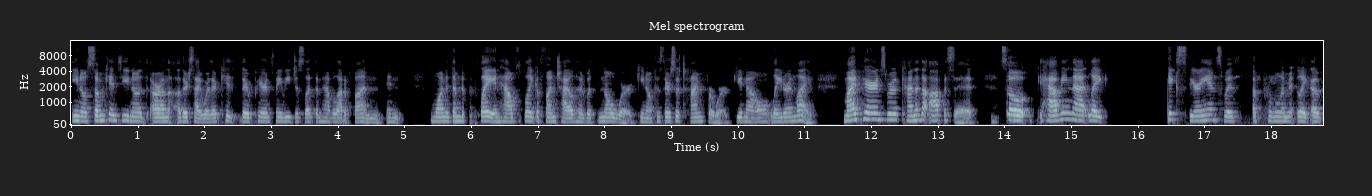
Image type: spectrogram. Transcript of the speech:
you know some kids you know are on the other side where their kid their parents maybe just let them have a lot of fun and wanted them to play and have like a fun childhood with no work you know because there's a time for work you know later in life my parents were kind of the opposite. So having that like experience with a preliminary like a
